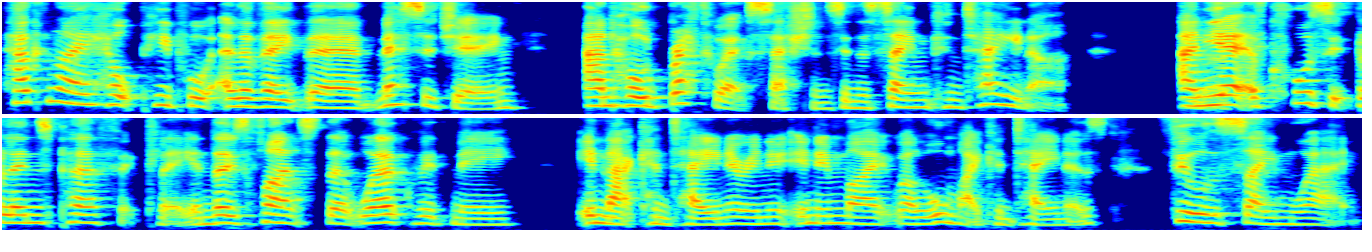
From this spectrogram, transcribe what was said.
how can I help people elevate their messaging and hold breathwork sessions in the same container? And yeah. yet, of course, it blends perfectly. And those clients that work with me in that container, in, in, in my, well, all my containers, feel the same way.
